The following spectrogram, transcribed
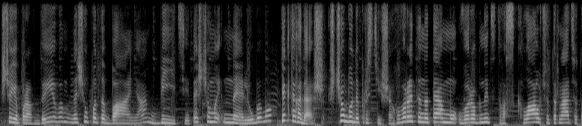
що є правдивим, наші вподобання, амбіції, те, що ми не любимо. Як ти гадаєш, що буде простіше: говорити на тему виробництва скла у 14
